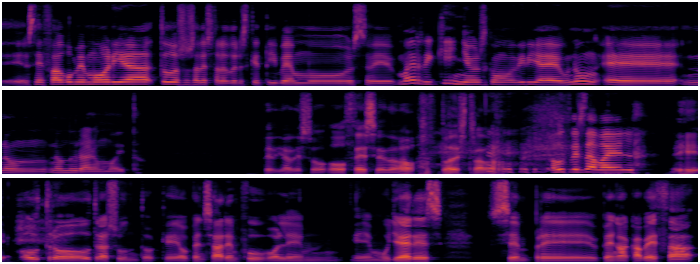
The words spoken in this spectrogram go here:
Eh, se fago memoria, todos os adestradores que tivemos eh, máis riquiños, como diría eu, non, eh, non, non duraron moito. Pedíades o, o cese do, do adestrador. Ou cesaba el. E outro, outro asunto, que o pensar en fútbol, en, en mulleres, sempre ven a cabeza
